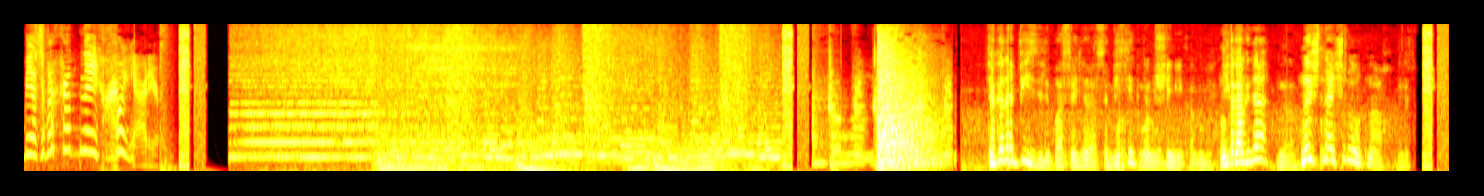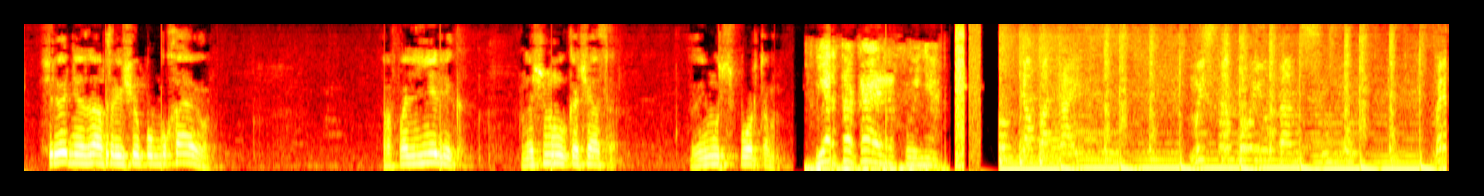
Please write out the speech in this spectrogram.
Без выходных хуярю. Тебя когда пиздили последний раз? Объясни Вообще никогда. Никогда? Да. Значит, начнут нахуй. Сегодня-завтра еще побухаю. А в понедельник начну качаться. Займусь спортом. Я такая же хуйня. Мы с тобою танцуем.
